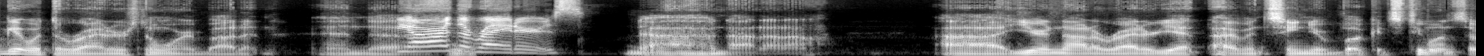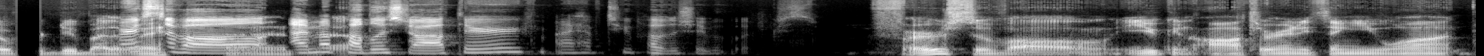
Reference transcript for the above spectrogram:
get with the writers. Don't worry about it. And uh, we are the writers. No, no, no, no. Uh, you're not a writer yet. I haven't seen your book. It's two months overdue, by the way. First of all, And, I'm a uh, published author. I have two published books. First of all, you can author anything you want,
